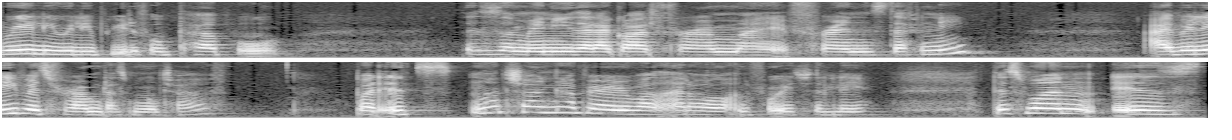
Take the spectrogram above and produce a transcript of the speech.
really, really beautiful purple. This is a mini that I got from my friend Stephanie. I believe it's from Das Mondschaf, but it's not showing up very well at all, unfortunately. This one is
